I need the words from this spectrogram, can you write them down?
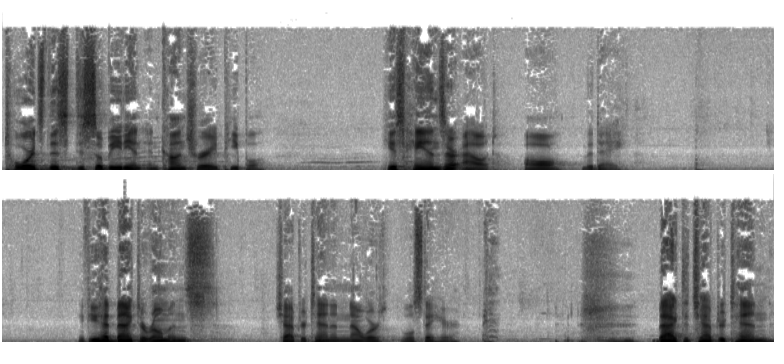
towards this disobedient and contrary people? His hands are out all the day. If you head back to Romans chapter 10, and now we're, we'll stay here. back to chapter 10,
